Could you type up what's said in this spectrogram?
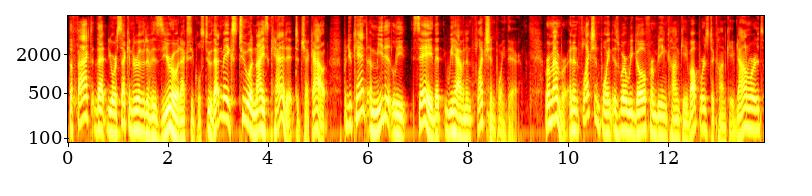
the fact that your second derivative is 0 at x equals 2, that makes 2 a nice candidate to check out, but you can't immediately say that we have an inflection point there. Remember, an inflection point is where we go from being concave upwards to concave downwards,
